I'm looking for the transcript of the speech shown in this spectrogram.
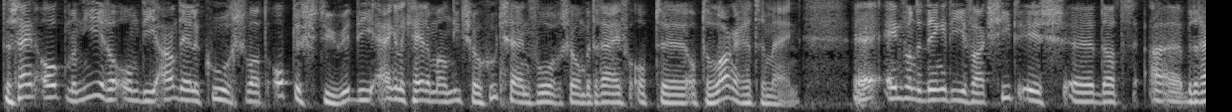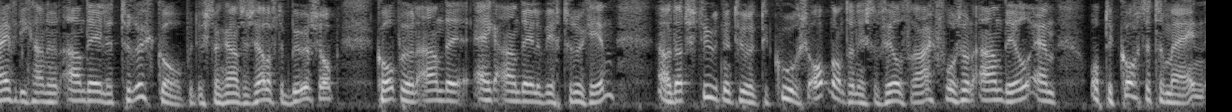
er zijn ook manieren om die aandelenkoers wat op te stuwen, die eigenlijk helemaal niet zo goed zijn voor zo'n bedrijf op de, op de langere termijn. Uh, een van de dingen die je vaak ziet is uh, dat uh, bedrijven die gaan hun aandelen terugkopen. Dus dan gaan ze zelf de beurs op, kopen hun aande eigen aandelen weer terug in. Nou, dat stuurt natuurlijk de koers op, want dan is er veel vraag voor zo'n aandeel. En op de korte termijn termijn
